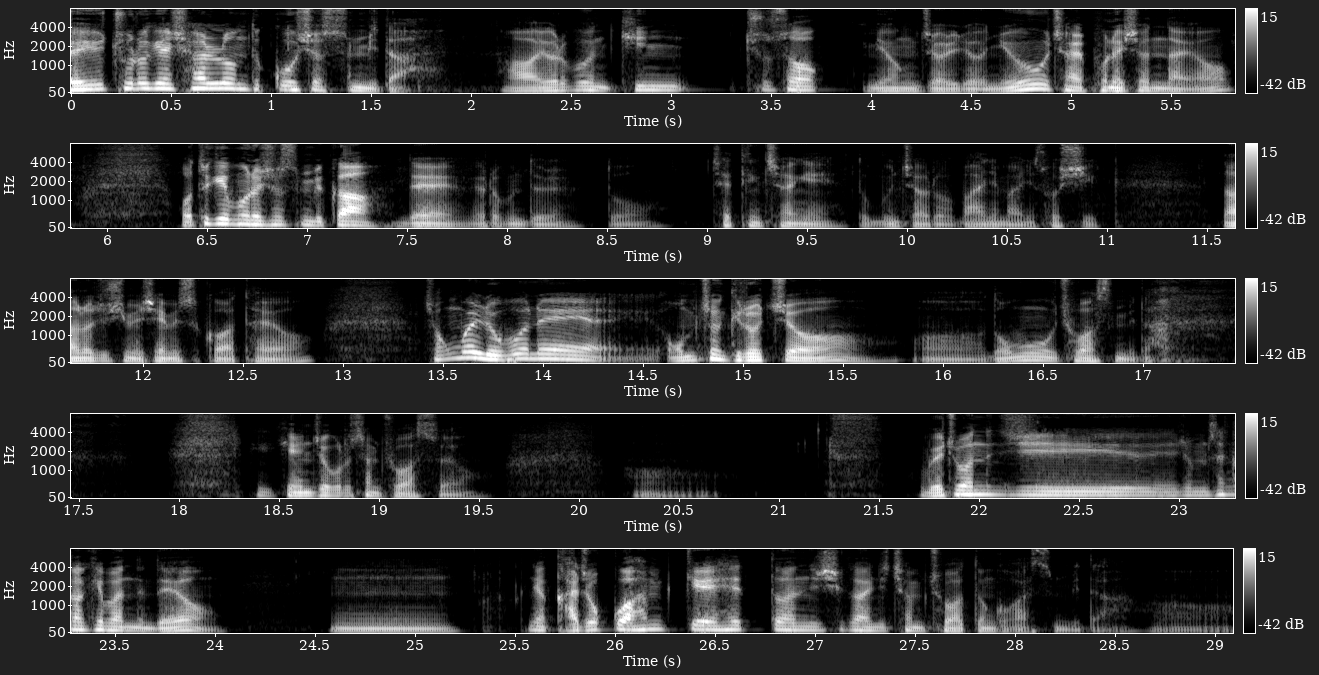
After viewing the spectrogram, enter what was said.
네, 유초록의 샬롬 듣고 오셨습니다. 아, 여러분, 긴 추석 명절 연휴 잘 보내셨나요? 어떻게 보내셨습니까? 네, 여러분들 또 채팅창에 또 문자로 많이 많이 소식 나눠주시면 재밌을 것 같아요. 정말 요번에 엄청 길었죠. 어, 너무 좋았습니다. 개인적으로 참 좋았어요. 어, 왜 좋았는지 좀 생각해 봤는데요. 음, 그냥 가족과 함께 했던 시간이 참 좋았던 것 같습니다. 어,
